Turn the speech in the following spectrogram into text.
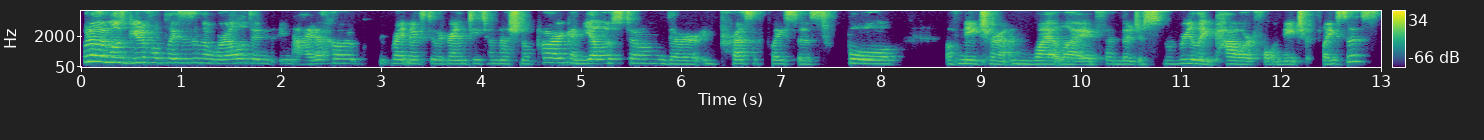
one of the most beautiful places in the world in, in idaho right next to the grand teton national park and yellowstone. They're impressive places full of nature and wildlife and they're just really powerful nature places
